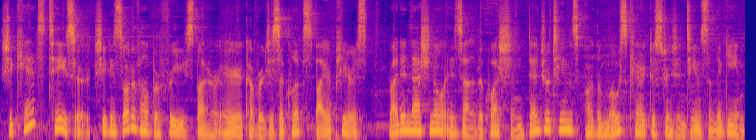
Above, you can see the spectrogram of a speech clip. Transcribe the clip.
She can't taser, she can sort of help her freeze, but her area coverage is eclipsed by her peers. Raiden National is out of the question, Dendro teams are the most character stringent teams in the game,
